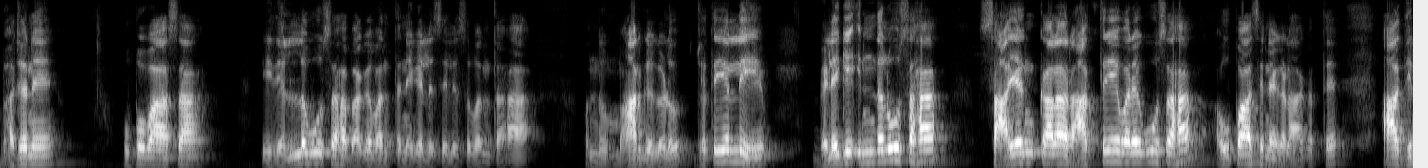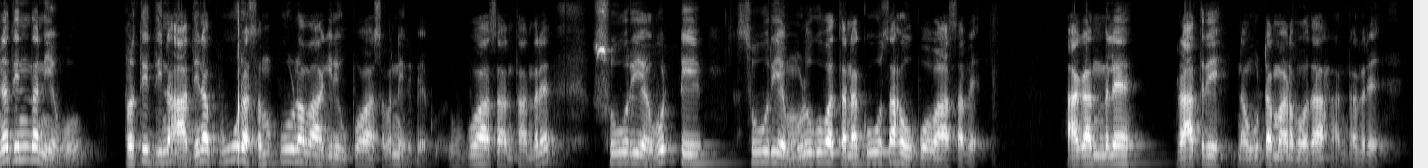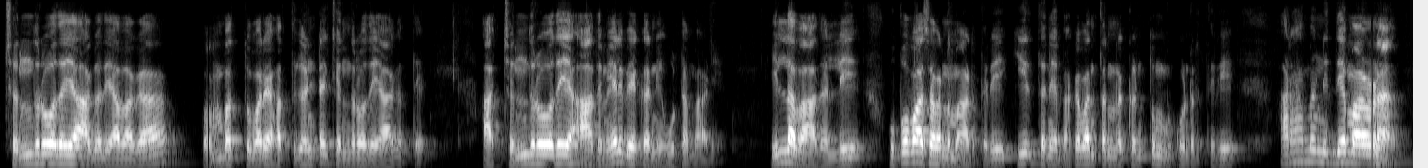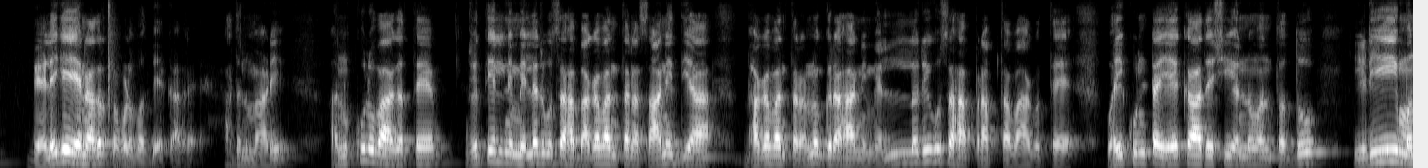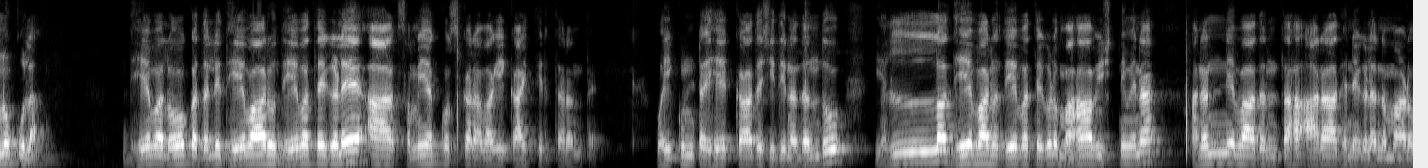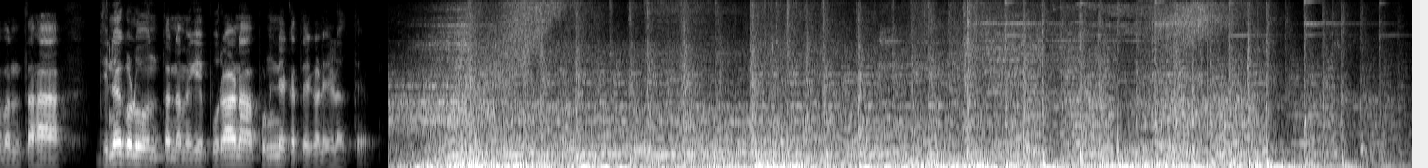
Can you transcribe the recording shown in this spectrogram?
ಭಜನೆ, ಉಪವಾಸ, ಇದೆಲ್ಲವೂ ಸಹ ಭಗವಂತನಿಗೆ ಸಲ್ಲಿಸುವಂತಹ ಒಂದು ಮಾರ್ಗಗಳು. ಜೊತೆಯಲ್ಲಿ ಬೆಳಗ್ಗೆಯಿಂದಲೂ ಸಹ ಸಾಯಂಕಾಲ ರಾತ್ರಿಯವರೆಗೂ ಸಹ ಉಪಾಸನೆಗಳಾಗುತ್ತೆ ಆ ದಿನದಿಂದ ನೀವು ಪ್ರತಿದಿನ, ಆ ದಿನ ಪೂರ ಸಂಪೂರ್ಣವಾಗಿ ಉಪವಾಸವನ್ನು ಇರಬೇಕು. ಉಪವಾಸ ಅಂತ ಅಂದರೆ ಸೂರ್ಯ ಹುಟ್ಟಿ, ಸೂರ್ಯ ಮುಳುಗುವ ತನಕವೂ ಸಹ ಉಪವಾಸವೇ. ಹಾಗಾದ್ಮೇಲೆ ರಾತ್ರಿ ನಾವು ಊಟ ಮಾಡ್ಬೋದಾ? ಅಂತಂದರೆ ಚಂದ್ರೋದಯ ಆಗೋದು ಯಾವಾಗ ಒಂಬತ್ತುವರೆ ಹತ್ತು ಗಂಟೆಗೆ ಚಂದ್ರೋದಯ ಆಗುತ್ತೆ. ಆ ಚಂದ್ರೋದಯ ಆದ ಮೇಲೆ ಬೇಕಾದ್ರೆ ನೀವು ಊಟ ಮಾಡಿ. ಇಲ್ಲವಾದಲ್ಲಿ ಉಪವಾಸವನ್ನು ಮಾಡ್ತೀರಿ, ಕೀರ್ತನೆ ಭಗವಂತನ ಕಣ್ತುಂಬಿಕೊಂಡಿರ್ತೀರಿ ಆರಾಮಾಗಿ ನಿದ್ದೆ ಮಾಡೋಣ. ಬೆಳಿಗ್ಗೆ ಏನಾದರೂ ತೊಗೊಳ್ಬೋದು ಬೇಕಾದರೆ. ಅದನ್ನು ಮಾಡಿ ಅನುಕೂಲವಾಗುತ್ತೆ. ಜೊತೆಯಲ್ಲಿ ನಿಮ್ಮೆಲ್ಲರಿಗೂ ಸಹ ಭಗವಂತನ ಸಾನ್ನಿಧ್ಯ, ಭಗವಂತನ ಅನುಗ್ರಹ ನಿಮ್ಮೆಲ್ಲರಿಗೂ ಸಹ ಪ್ರಾಪ್ತವಾಗುತ್ತೆ. ವೈಕುಂಠ ಏಕಾದಶಿ ಅನ್ನುವಂಥದ್ದು ಇಡೀ ಮನುಕುಲ. ದೇವಲೋಕದಲ್ಲಿ ದೇವಾರು ದೇವತೆಗಳೇ ಆ ಸಮಯಕ್ಕೋಸ್ಕರವಾಗಿ ಕಾಯ್ತಿರ್ತಾರಂತೆ. ವೈಕುಂಠ ಏಕಾದಶಿ ದಿನದಂದು ಎಲ್ಲ ದೇವಾನು ದೇವತೆಗಳು ಮಹಾವಿಷ್ಣುವಿನ ಅನನ್ಯವಾದಂತಹ ಆರಾಧನೆಗಳನ್ನು ಮಾಡುವಂತಹ ದಿನಗಳು ಅಂತ ನಮಗೆ ಪುರಾಣ ಪುಣ್ಯಕಥೆಗಳು ಹೇಳುತ್ತೆ.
